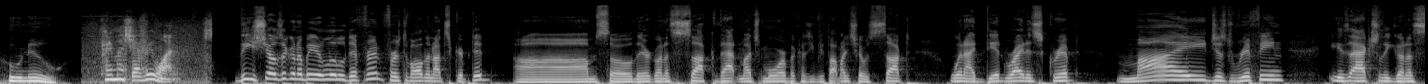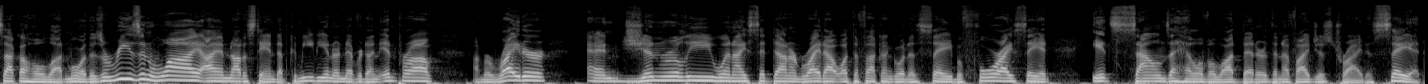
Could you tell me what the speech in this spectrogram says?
Who knew? Pretty much everyone. These shows are going to be a little different. First of all, they're not scripted, um, so they're going to suck that much more. Because if you thought my show sucked when I did write a script, my just riffing is actually going to suck a whole lot more. There's a reason why I am not a stand-up comedian or never done improv. I'm a writer, and generally, when I sit down and write out what the fuck I'm going to say before I say it, it sounds a hell of a lot better than if I just try to say it.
